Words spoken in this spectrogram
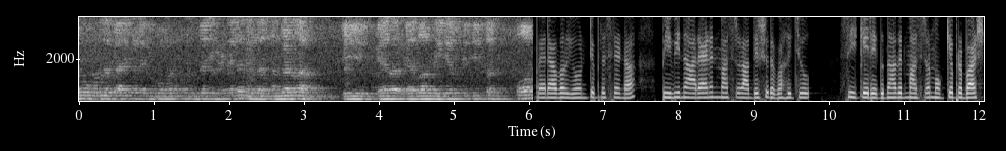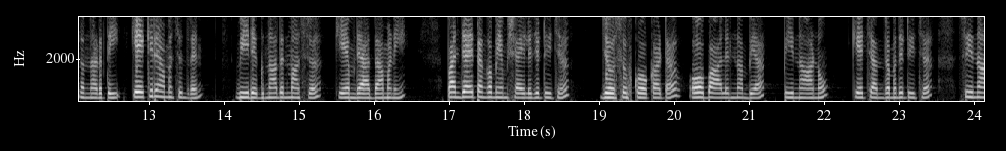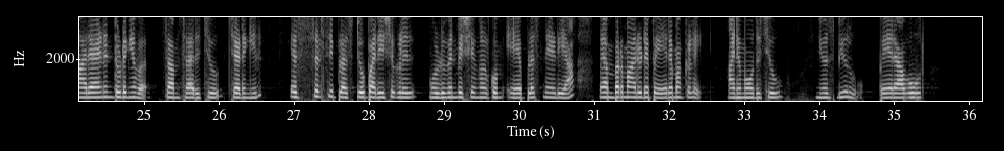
Peravoor unit president P V Narayanan master അധ്യക്ഷത വഹിച്ചു. സി കെ രഘുനാഥൻ മാസ്റ്റർ മുഖ്യപ്രഭാഷണം നടത്തി K K Ramachandran V Raghunathan master K M Radhamani panchayat അംഗം M Shailaja teacher Joseph Kokkat O Balan Nambiar P Nanu K Chandramathi teacher C Narayanan തുടങ്ങിയവർ സംസാരിച്ചു. ചടങ്ങിൽ S S L C plus two പരീക്ഷകളിൽ മുഴുവൻ വിഷയങ്ങൾക്കും A plus നേടിയ മെമ്പർമാരുടെ പേരമക്കളെ അനുമോദിച്ചു. News bureau Peravoor.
